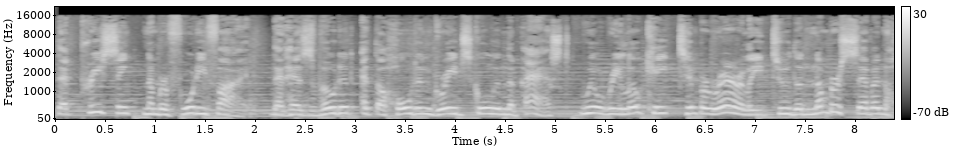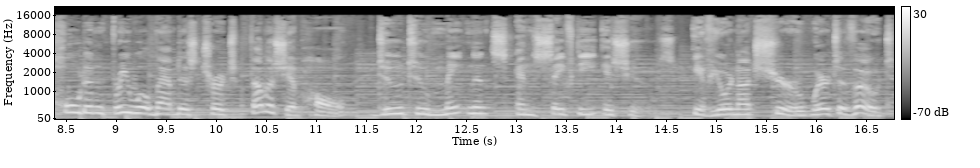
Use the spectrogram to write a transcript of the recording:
that precinct number 45 that has voted at the Holden Grade School in the past will relocate temporarily to the number 7 Holden Free Will Baptist Church Fellowship Hall due to maintenance and safety issues. If you're not sure where to vote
